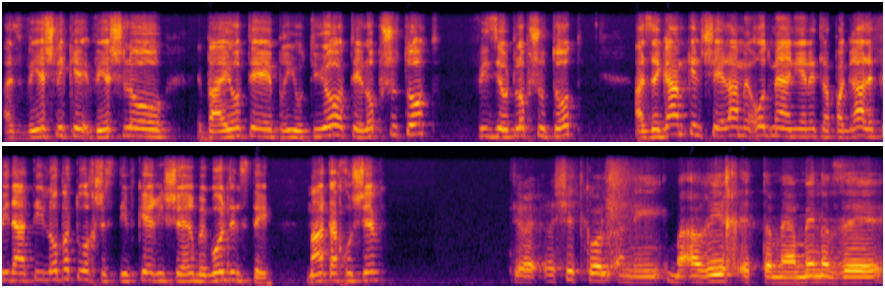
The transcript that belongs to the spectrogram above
אז ויש, לי, ויש לו בעיות אה, בריאותיות אה, לא פשוטות, פיזיות לא פשוטות, אז זה גם כן שאלה מאוד מעניינת לפגרה, לפי דעתי לא בטוח שסטיב קר יישאר בגולדן סטייט. מה אתה חושב? תראה, ראשית כל, אני מעריך את המאמן הזה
